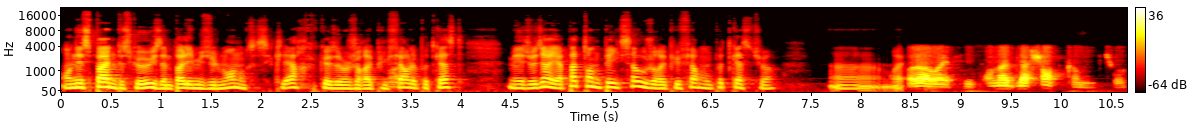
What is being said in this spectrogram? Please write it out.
En Espagne, parce qu'eux, ils aiment pas les musulmans, donc ça c'est clair que j'aurais pu le faire, le podcast. Mais je veux dire, il n'y a pas tant de pays que ça où j'aurais pu faire mon podcast, tu vois. Euh, ouais. Voilà, ouais. On a de la chance quand même, tu vois.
